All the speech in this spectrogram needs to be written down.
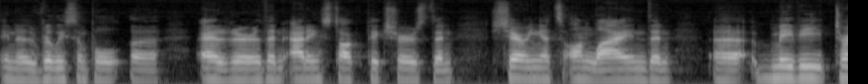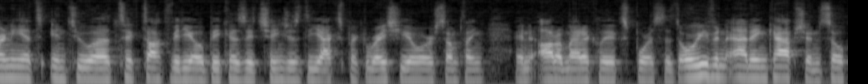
in a really simple uh, editor, then adding stock pictures, then sharing it online, then uh, maybe turning it into a TikTok video because it changes the aspect ratio or something and automatically exports it, or even adding captions. So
